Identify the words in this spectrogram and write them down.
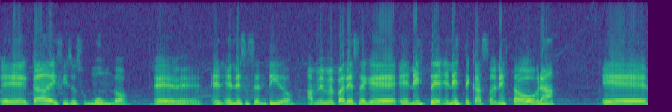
eh, cada edificio es un mundo eh, en, en ese sentido. A mí me parece que en este, en este caso, en esta obra, eh,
